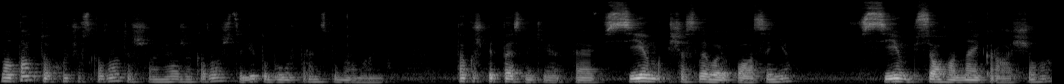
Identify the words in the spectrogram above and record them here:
Ну а так, то хочу сказати, що я вже казав, що це літо було в принципі нормально. Також підписники, е, всім щасливої осені, всім всього найкращого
